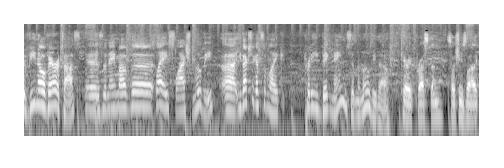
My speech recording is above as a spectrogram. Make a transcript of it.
Vino Veritas is the name of the play slash movie. Uh, you've actually got some like pretty big names in the movie, though. Carrie Preston. So she's like,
